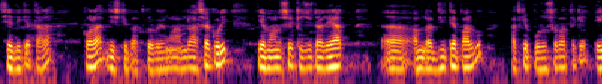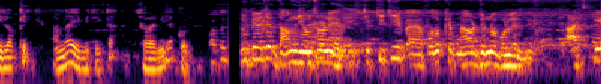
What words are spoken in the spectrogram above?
সেদিকে তারা করা দৃষ্টিপাত করবে এবং আমরা আশা করি যে মানুষের কিছুটা রেহাত আমরা দিতে পারব। আজকে পৌরসভা থেকে এই লক্ষ্যেই আমরা এই মিটিংটা সবাই মিলে করব। আলু পেঁয়াজের দাম নিয়ন্ত্রণে ঠিক কী কী পদক্ষেপ নেওয়ার জন্য বললেন আজকে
